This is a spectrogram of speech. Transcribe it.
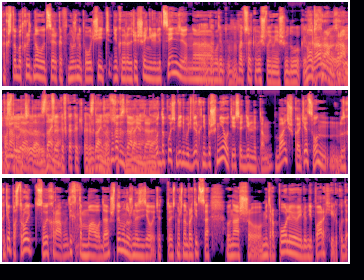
А чтобы открыть новую церковь, нужно получить некое разрешение или лицензию на... А, вот... Ты по церкови что имеешь в виду? Ну, храм, храм, храм, или да, да, здание. церковь как здание. Ну, как здание, здание да. да. Вот, допустим, где-нибудь в Верхней Башме, вот есть отдельный там батюшка, отец, он захотел построить свой храм. Их там мало, да? Что ему нужно сделать? То есть нужно обратиться в нашу метрополию или в епархию или куда?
